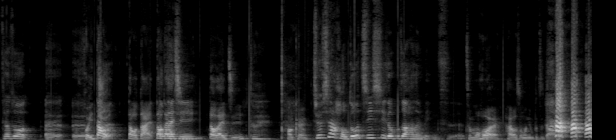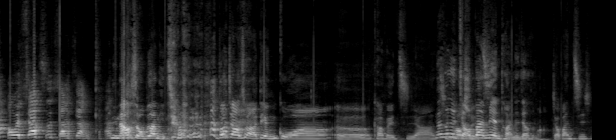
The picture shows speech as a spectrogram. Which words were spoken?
叫做呃呃回倒倒带倒带机倒带机。对，OK。觉得现在好多机器都不知道它的名字，怎么会？还有什么你不知道？我下次想想看。你哪有什么不知道？你家都叫出来电锅啊，呃，咖啡机啊。那那个搅拌面团的叫什么？搅拌机。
